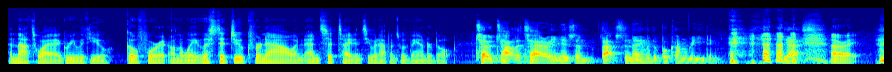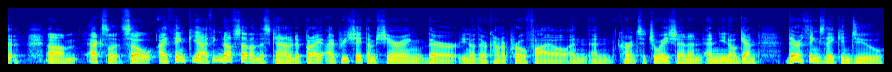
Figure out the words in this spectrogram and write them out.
And that's why I agree with you. Go for it on the wait list at Duke for now and, and sit tight and see what happens with Vanderbilt. Totalitarianism. That's the name of the book I'm reading. yes. All right. um, excellent. So I think, yeah, I think enough said on this candidate, but I, I, appreciate them sharing their, you know, their kind of profile and, and current situation. And, and, you know, again, there are things they can do.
